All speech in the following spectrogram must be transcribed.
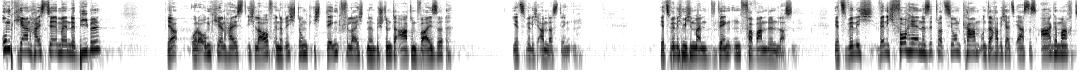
Umkehren heißt ja immer in der Bibel, ja, oder umkehren heißt, ich laufe in eine Richtung, ich denke vielleicht in eine bestimmte Art und Weise, jetzt will ich anders denken. Jetzt will ich mich in meinem Denken verwandeln lassen. Jetzt will ich, wenn ich vorher in eine Situation kam und da habe ich als erstes A gemacht,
